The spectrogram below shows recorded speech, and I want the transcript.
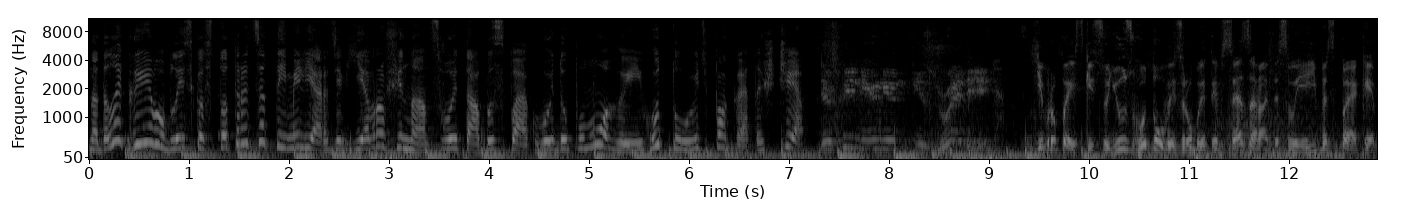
Надали Києву близько 130 мільярдів євро фінансової та безпекової допомоги і готують пакети ще. Європейський союз готовий зробити все заради своєї безпеки,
